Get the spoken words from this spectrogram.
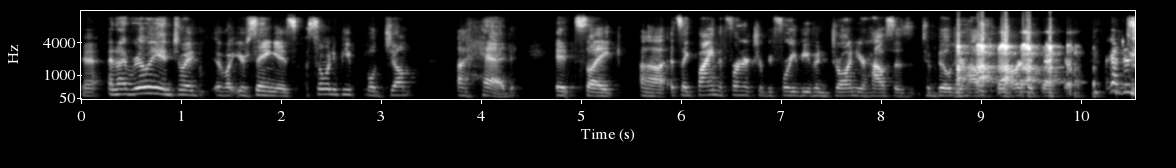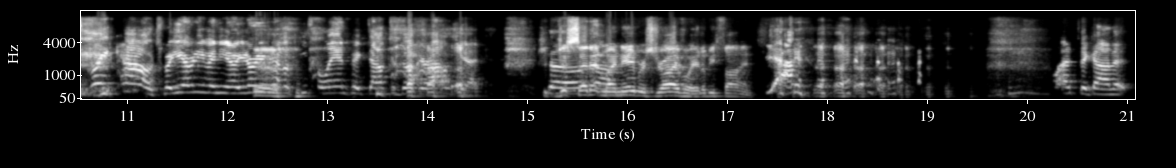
Yeah. And I really enjoyed what you're saying is so many people jump ahead it's like uh, it's like buying the furniture before you've even drawn your houses to build your house for architecture. I got this great couch, but you haven't even, you know, you don't even have a piece of land picked out to build your house yet. So, Just set it um, in my um, neighbor's driveway; it'll be fine. Yeah. plastic on it.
